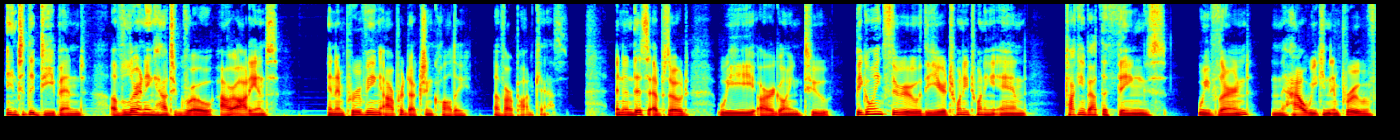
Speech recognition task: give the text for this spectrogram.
into the deep end of learning how to grow our audience and improving our production quality of our podcast. And in this episode, we are going to be going through the year 2020 and talking about the things we've learned and how we can improve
